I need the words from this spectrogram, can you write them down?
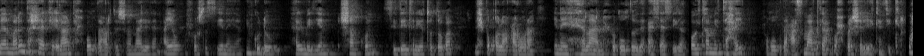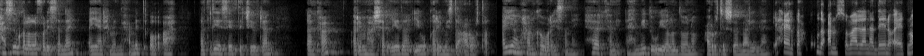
Meelmarinta xeerka ilaalinta xuquuqda carruurta somalilan ayaa wuxuu fursad siinaya in ku dhow hal milyan shan kun siddeetan iyo toddoba lix boqoloo caruura inay helaan xuquuqdooda asaasiga oo ay ka mid tahay xuquuqda caafimaadka waxbarashada iyo kan fikir. Waxaa sidoo kale la fadhiisanay ayaan axmed maxamed oo ah lataliya safe the children dhanka arrimaha sharciyada iyo u qarimista carruurta ayaa waxaanu ka wareysanay xeerkani ahamiyadda u yeelan doono carruurta somalilan. Xeerka xuquuqda carruurta somalilan haddaynu eegno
